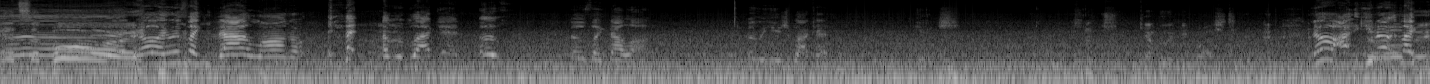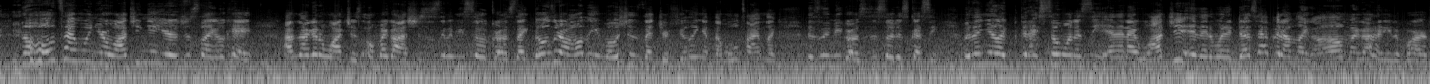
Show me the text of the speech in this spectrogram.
It's a boy. No, it was like that long of, of a blackhead. Ugh. It was like that long. It was a huge blackhead. Huge. Can't believe you watched. No, I, you know, like thing. the whole time when you're watching it, you're just like, okay, I'm not gonna watch this. Oh my gosh, this is gonna be so gross. Like those are all the emotions that you're feeling at the whole time. Like this is gonna be gross. This is so disgusting. But then you're like, but then I still want to see. And then I watch it, and then when it does happen, I'm like, oh my god, I need a barf.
